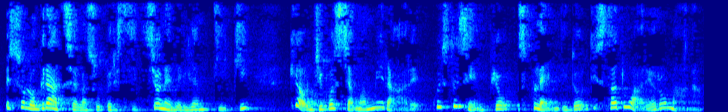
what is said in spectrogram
è solo grazie alla superstizione degli antichi che oggi possiamo ammirare questo esempio splendido di statuaria romana.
